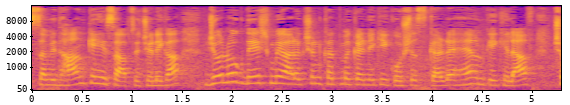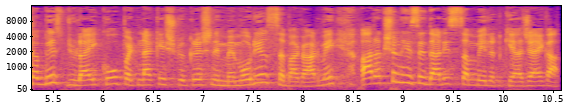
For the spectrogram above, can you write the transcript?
संविधान के हिसाब से चलेगा। जो लोग देश में आरक्षण खत्म करने की कोशिश कर रहे हैं। उनके खिलाफ 26 जुलाई को पटना के श्री कृष्ण मेमोरियल सभागार में आरक्षण हिस्सेदारी सम्मेलन किया जाएगा।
